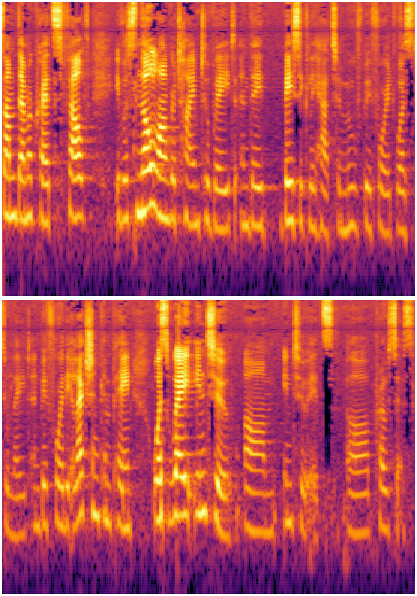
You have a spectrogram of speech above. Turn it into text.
Some Democrats felt it was no longer time to wait, and they basically had to move before it was too late and before the election campaign was way into um, into its uh, process.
